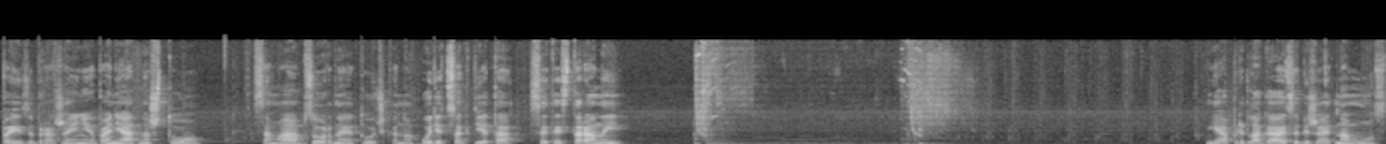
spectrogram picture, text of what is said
По изображению понятно, что сама обзорная точка находится где-то с этой стороны. Я предлагаю забежать на мост.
